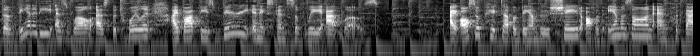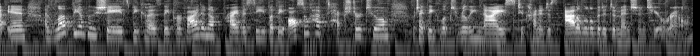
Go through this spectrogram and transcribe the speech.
the vanity as well as the toilet. I bought these very inexpensively at Lowe's. I also picked up a bamboo shade off of Amazon and put that in. I love bamboo shades because they provide enough privacy, but they also have texture to them, which I think looks really nice to kind of just add a little bit of dimension to your room.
